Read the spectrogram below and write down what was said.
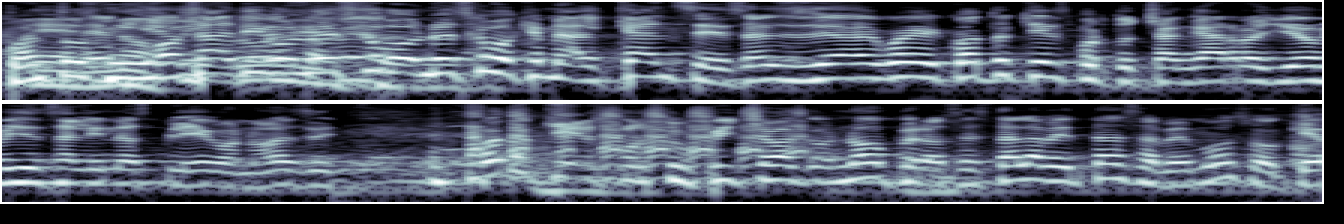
¿Cuántos Eh, no, millones? O sea, digo, no es, como, no es como que me alcance, ¿sabes? O sea, güey, ¿cuánto quieres por tu changarro? Yo bien Salinas Pliego, ¿no? Así, ¿Cuánto quieres por tu pinche banco? No, pero ¿se está a la venta, sabemos? ¿O qué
